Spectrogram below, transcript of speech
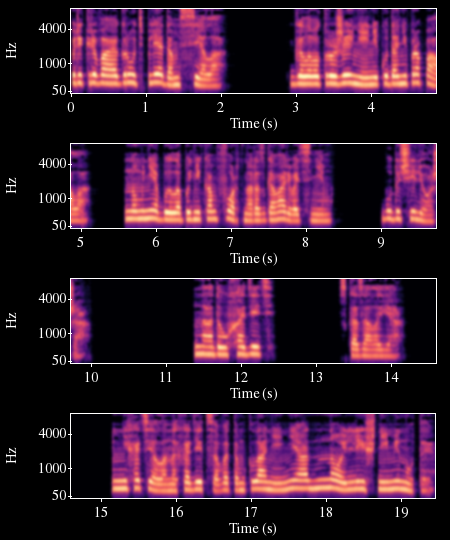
Прикрывая грудь пледом, села. Головокружение никуда не пропало, но мне было бы некомфортно разговаривать с ним, будучи лежа. «Надо уходить», — сказала я. Не хотела находиться в этом клане ни одной лишней минуты.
